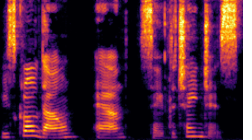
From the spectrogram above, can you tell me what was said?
we scroll down and save the changes.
